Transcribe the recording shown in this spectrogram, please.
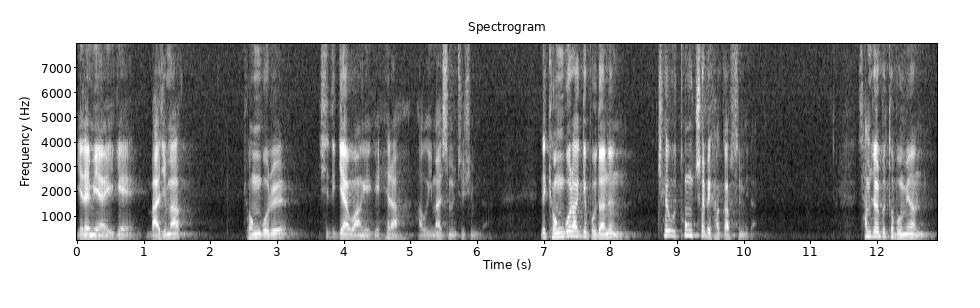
예레미야에게 마지막 경고를 시드기야 왕에게 해라 하고 이 말씀을 주십니다. 근데 경고라기보다는 최후 통첩에 가깝습니다. 3절부터 보면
